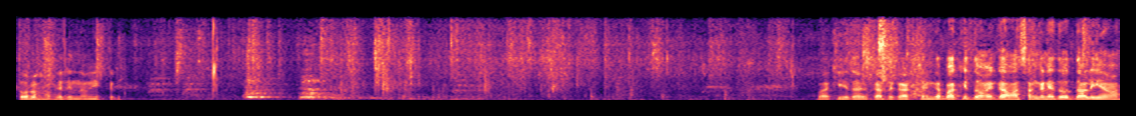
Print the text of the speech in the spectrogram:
ਤੋਰੋ ਹਾਂ ਫਿਰ ਇਹਨਾਂ ਵੀ ਇੱਕ ਵਾਰੀ। ਬਾਕੀ ਇਹਦਾ ਵੀ ਕੱਦ ਕੱਟ ਚੰਗਾ। ਬਾਕੀ ਦੋਵੇਂ ਗਾਵਾਂ ਸੰਘਣੇ ਦੁੱਧ ਵਾਲੀਆਂ ਵਾ।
